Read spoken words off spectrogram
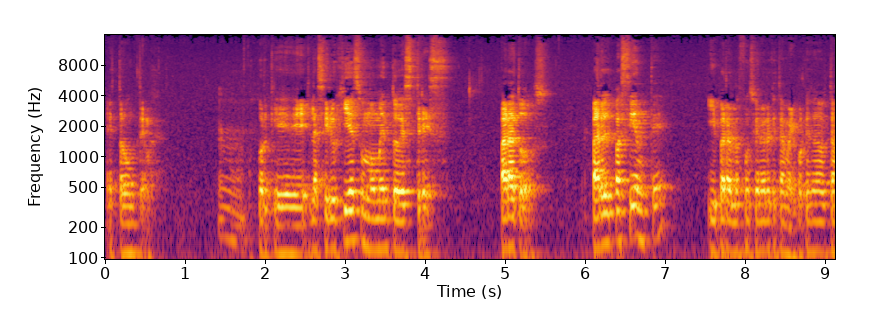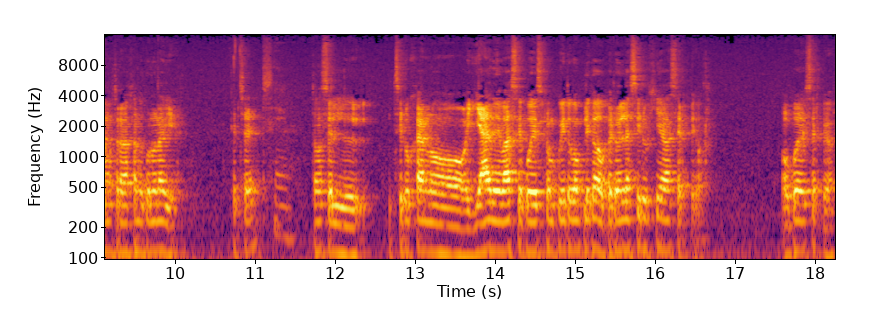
Es todo un tema. Mm. Porque la cirugía es un momento de estrés para todos. Para el paciente y para los funcionarios que están ahí, porque estamos trabajando con una vida. ¿Cachai? Sí. Entonces, el- cirujano ya de base puede ser un poquito complicado, pero en la cirugía va a ser peor. O puede ser peor.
